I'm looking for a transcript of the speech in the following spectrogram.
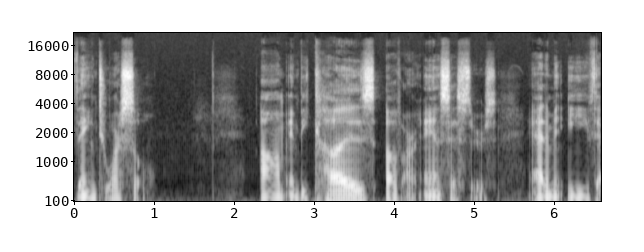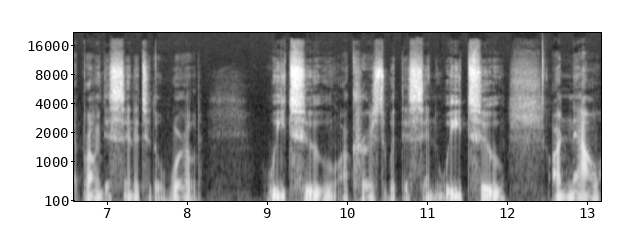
thing to our soul. Um, and because of our ancestors, Adam and Eve, that brought this sin into the world, we too are cursed with this sin. We too are now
